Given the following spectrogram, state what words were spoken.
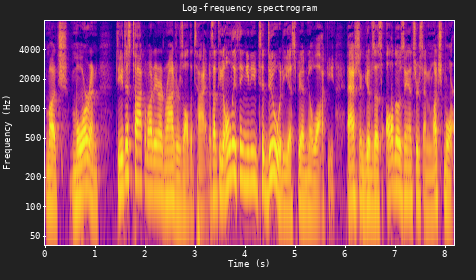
much more. And do you just talk about Aaron Rodgers all the time? Is that the only thing you need to do with ESPN Milwaukee? Ashton gives us all those answers and much more.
